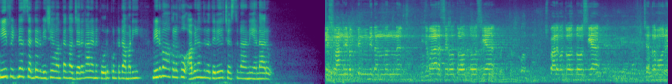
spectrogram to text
ఈ ఫిట్నెస్ సెంటర్ విజయవంతంగా జరగాలని కోరుకుంటున్నామని నిర్వాహకులకు అభినందనలు తెలియజేస్తున్నారని అన్నారు. స్వాంగ్రిభక్తిం విదన్వన్ యజమానస్య గోత్రోద్దోస్య పుష్పాలగోత్రోద్దోస్య చంద్రమోహన్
